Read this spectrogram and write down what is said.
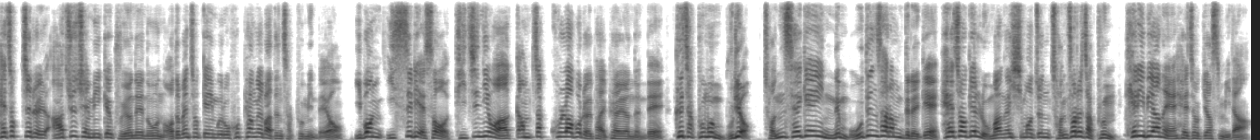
해적질을 아주 재미있게 구현해놓은 어드벤처 게임으로 호평을 받은 작품인데요. 이번 E3에서 디즈니와 깜짝 콜라보를 발표하였는데 그 작품은 무려 전 세계에 있는 모든 사람들에게 해적의 로망을 심어준 전설의 작품 캐리비안의 해적이었습니다.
